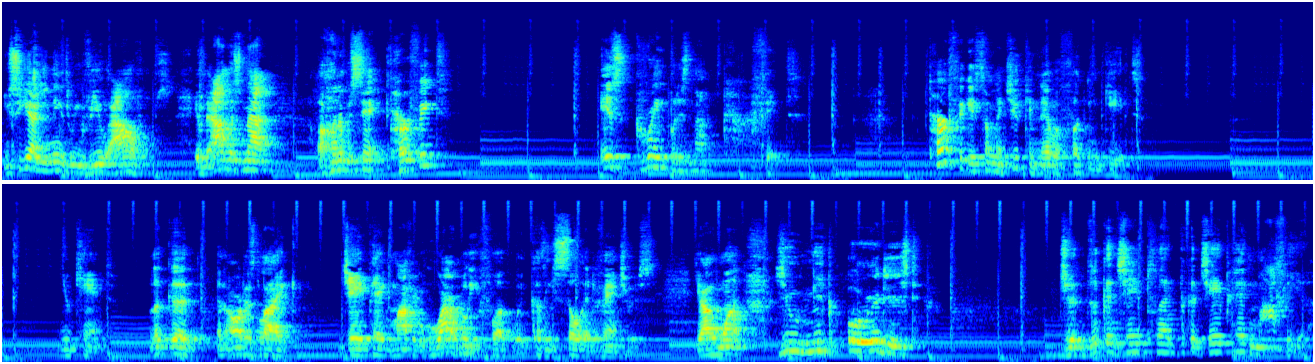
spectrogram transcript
You see how you need to review albums. If the album is not 100% perfect, it's great, but it's not perfect. Perfect is something that you can never fucking get you can't. Look at an artist like JPEG Mafia, who I really fuck with because he's so adventurous. Y'all want unique artist. J- look at JPEG, look at JPEG Mafia.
